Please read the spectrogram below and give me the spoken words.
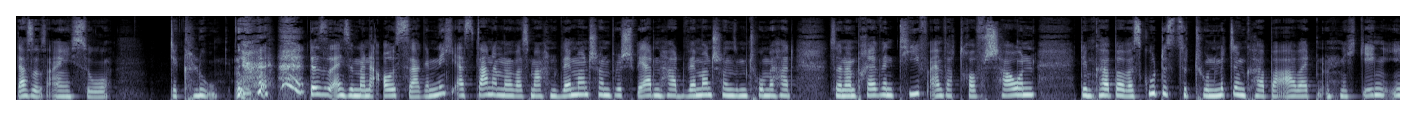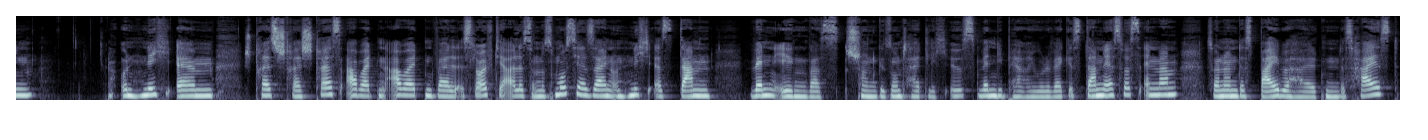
Das ist eigentlich so der Clou. das ist eigentlich so meine Aussage. Nicht erst dann immer was machen, wenn man schon Beschwerden hat, wenn man schon Symptome hat, sondern präventiv einfach drauf schauen, dem Körper was Gutes zu tun, mit dem Körper arbeiten und nicht gegen ihn. Und nicht ähm, Stress, Stress, Stress, arbeiten, arbeiten, weil es läuft ja alles und es muss ja sein und nicht erst dann, wenn irgendwas schon gesundheitlich ist, wenn die Periode weg ist, dann erst was ändern, sondern das beibehalten. Das heißt,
